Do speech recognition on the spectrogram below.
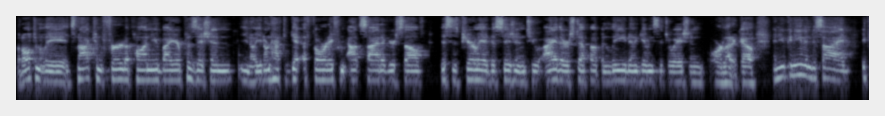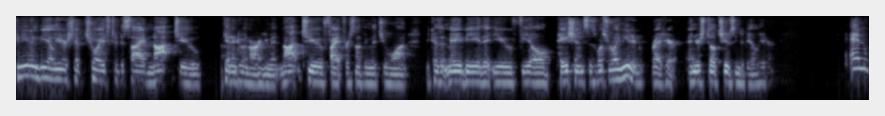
But ultimately, it's not conferred upon you by your position. You know, you don't have to get authority from outside of yourself. This is purely a decision to either step up and lead in a given situation or let it go. And you can even decide, it can even be a leadership choice to decide not to get into an argument, not to fight for something that you want, because it may be that you feel patience is what's really needed right here, and you're still choosing to be a leader. And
